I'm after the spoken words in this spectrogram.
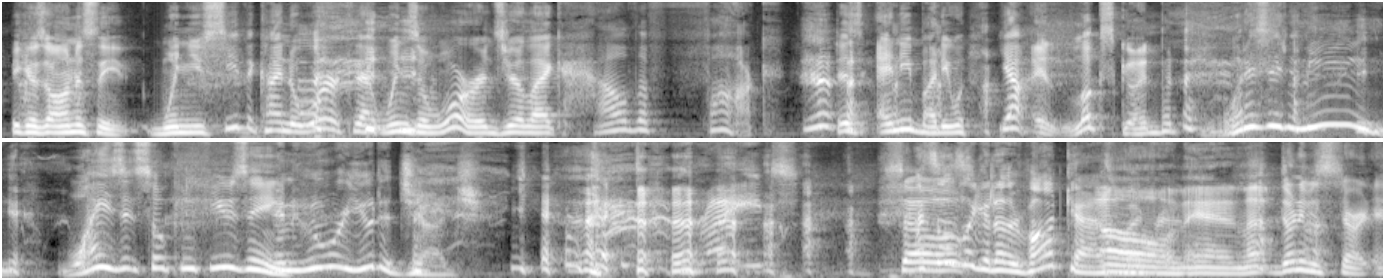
because honestly, when you see the kind of work that wins awards, you're like, how the fuck does anybody? w- Yeah, it looks good, but what does it mean? Why is it so confusing? and who are you to judge? right? So That sounds like another podcast. Oh man, don't even start.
